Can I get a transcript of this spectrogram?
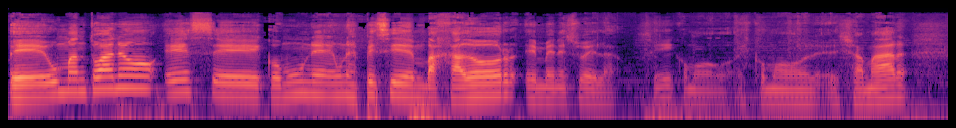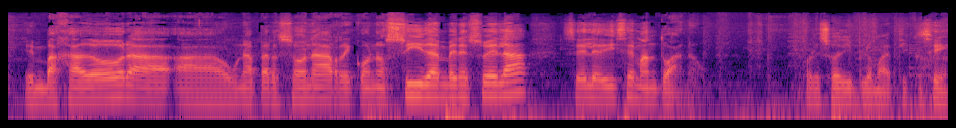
Eh, un mantuano es eh, como una, una especie de embajador en Venezuela, ¿sí? Como, es como eh, llamar embajador a, a una persona reconocida en Venezuela, se le dice mantuano. Por eso diplomático. Sí.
